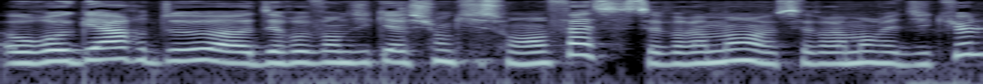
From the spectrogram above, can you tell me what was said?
au regard de euh, des revendications qui sont en face, c'est vraiment euh, c'est vraiment ridicule.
